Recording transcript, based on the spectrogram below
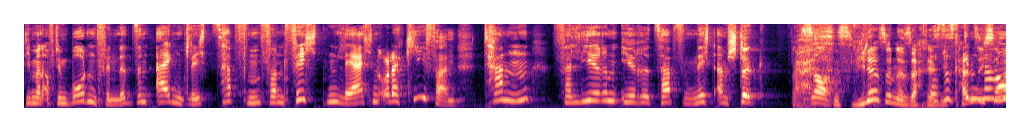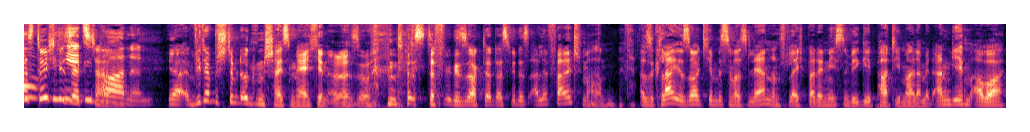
die man auf dem Boden findet, sind eigentlich Zapfen von Fichten, Lärchen oder Kiefern. Tannen verlieren ihre Zapfen nicht am Stück, So. Das ist wieder so eine Sache. Das Wie kann sich genau sowas wie durchgesetzt haben? Ja, wieder bestimmt irgendein scheiß Märchen oder so, das dafür gesorgt hat, dass wir das alle falsch machen. Also klar, ihr sollt hier ein bisschen was lernen und vielleicht bei der nächsten WG-Party mal damit angeben, aber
